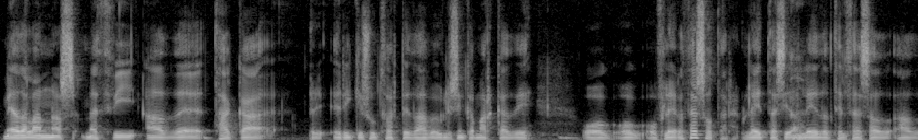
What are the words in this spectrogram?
meðal annars með því að taka ríkisútvarpið af auglýsingamarkaði og, og, og fleira þess áttar leita síðan leiða til þess að, að,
